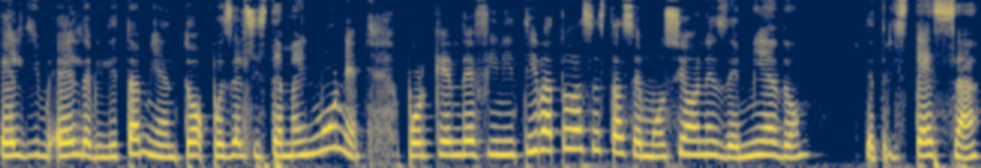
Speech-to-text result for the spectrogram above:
el, el debilitamiento pues del sistema inmune, porque en definitiva todas estas emociones de miedo, de tristeza,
